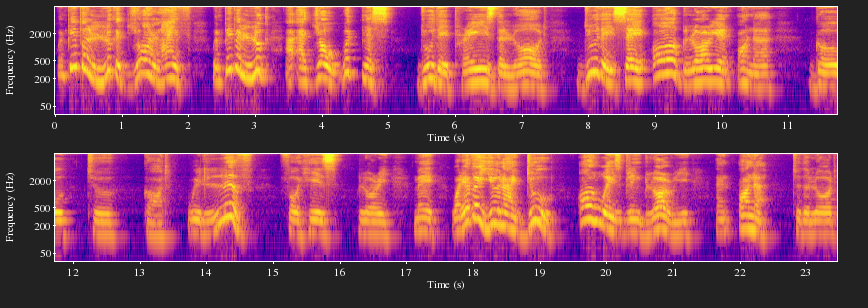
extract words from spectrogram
When people look at your life, when people look uh, at your witness, do they praise the Lord? Do they say, All glory and honor go to God? We live for His glory. May whatever you and I do always bring glory and honor to the Lord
